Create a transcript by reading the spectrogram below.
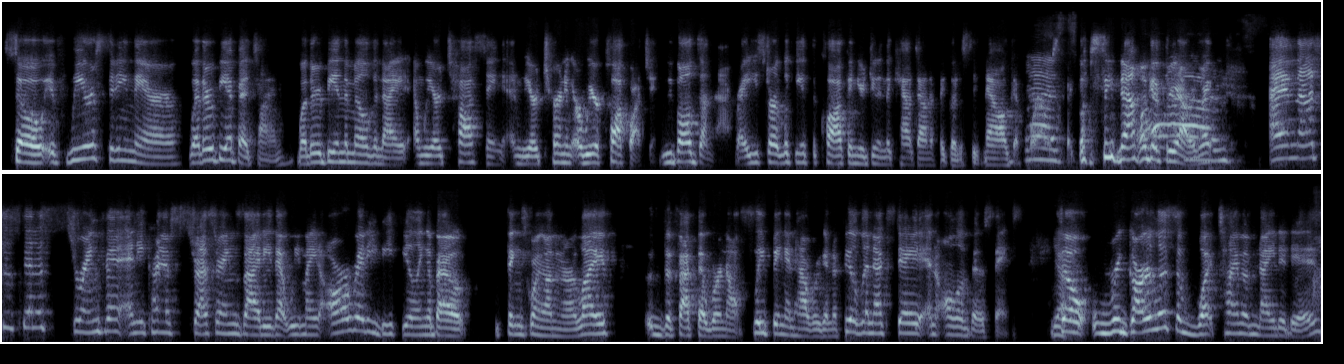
So if we are sitting there whether it be at bedtime whether it be in the middle of the night and we are tossing and we are turning or we are clock watching we've all done that right? You start looking at the clock and you're doing the countdown if i go to sleep now i'll get four yes. hours. If i go to sleep now i'll get three hours right and that's just going to strengthen any kind of stress or anxiety that we might already be feeling about things going on in our life, the fact that we're not sleeping and how we're going to feel the next day, and all of those things. Yeah. So, regardless of what time of night it is,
